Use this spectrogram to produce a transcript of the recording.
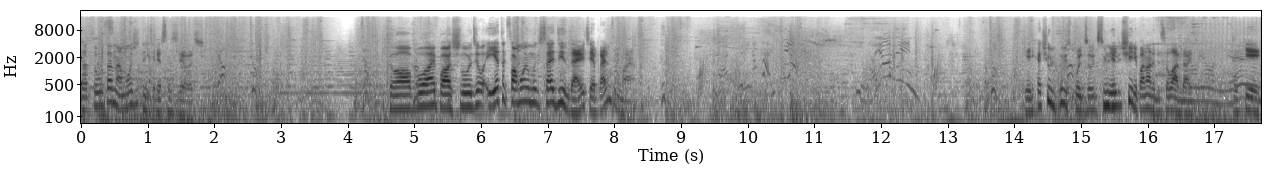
Зато вот она может интересно сделать. Давай, пошло дело. И это, по-моему, x1, да, ведь я правильно понимаю? Я не хочу льду использовать, мне лечение понадобится. Ладно, давай. Окей.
